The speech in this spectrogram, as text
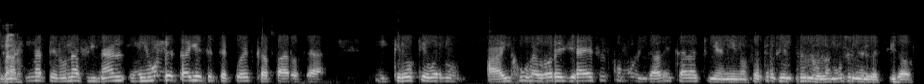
Imagínate en una final, ni un detalle se te puede escapar, o sea, y creo que bueno, hay jugadores ya, eso es comodidad de cada quien y nosotros siempre lo hablamos en el vestidor.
